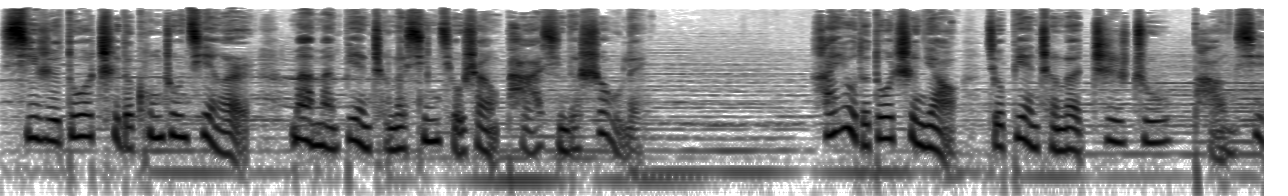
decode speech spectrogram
昔日多翅的空中健儿慢慢变成了星球上爬行的兽类，还有的多翅鸟就变成了蜘蛛、螃蟹。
